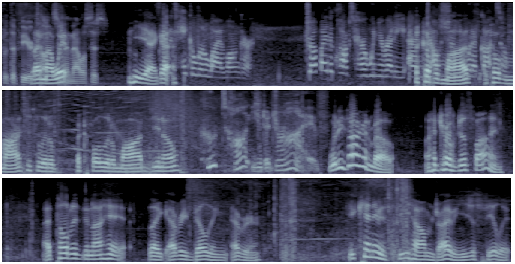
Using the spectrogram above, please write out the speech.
with the fear like my whip? analysis? yeah, I It's got gonna take a little while longer. Drop by the clock tower when you're ready, and a couple I'll mods. A couple so mods. Just a little, a couple little mods, you know. Who taught you to drive? What are you talking about? I drove just fine. I told totally did not hit like every building ever. You can't even see how I'm driving. You just feel it.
